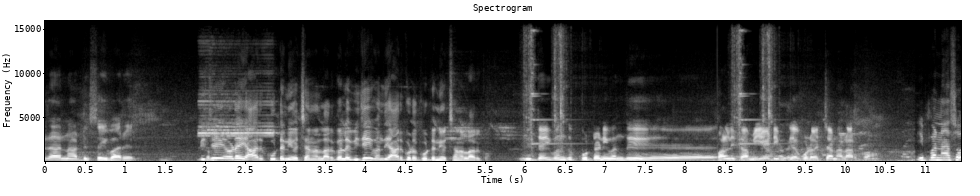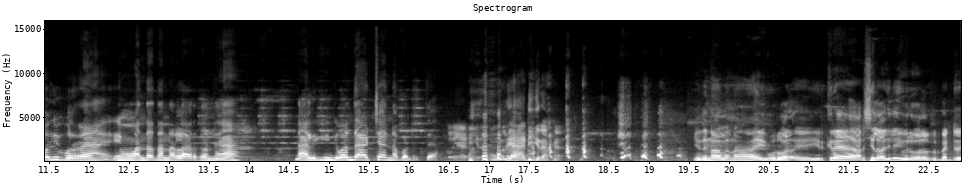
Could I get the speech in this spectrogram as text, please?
ஏதாவது நாட்டுக்கு செய்வார். விஜயோட யாரு கூட்டணி வச்சா நல்லா இருக்கும் இல்லை விஜய் வந்து யாரு கூட கூட்டணி வச்சா நல்லா இருக்கும் விஜய் வந்து கூட்டணி வந்து பழனிசாமி ஏடிஎம்கே கூட வச்சா நல்லாயிருக்கும். இப்போ நான் சொல்லி போடுறேன் இவன் வந்தால் தான் நல்லா இருக்கும்னு நாளைக்கு இங்கே வந்து அடிச்சா என்ன பண்ணுறது உங்களே அடிக்கிறாங்க. எதனாலனா ஒரு இருக்கிற அரசியல்வாதியில இவர் ஓரளவுக்கு பெட்ரு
